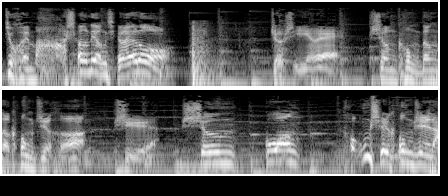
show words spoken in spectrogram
就会马上亮起来喽。这是因为声控灯的控制盒是声光同时控制的。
